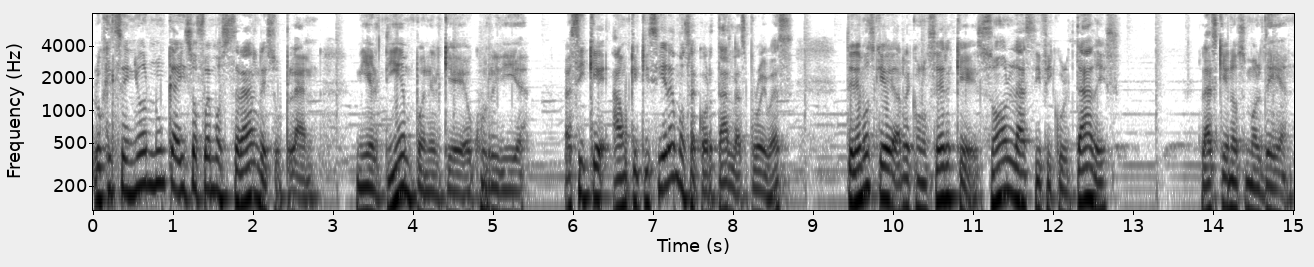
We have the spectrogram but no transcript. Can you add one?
Lo que el Señor nunca hizo fue mostrarle su plan, ni el tiempo en el que ocurriría. Así que, aunque quisiéramos acortar las pruebas, tenemos que reconocer que son las dificultades las que nos moldean.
